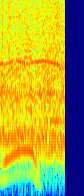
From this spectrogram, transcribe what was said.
Yes.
